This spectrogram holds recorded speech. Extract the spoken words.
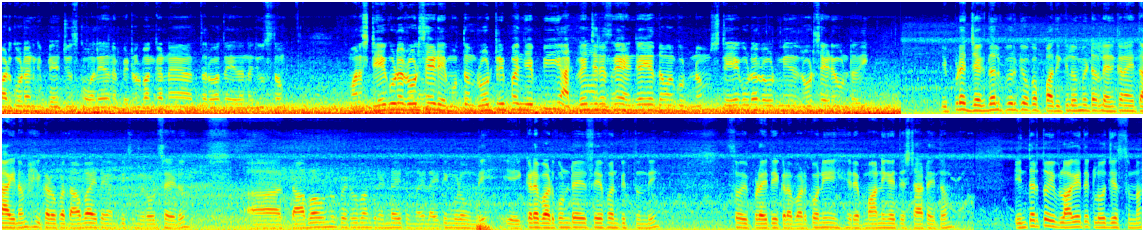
పడుకోవడానికి ప్లేస్ చూసుకోవాలి. ఏదైనా పెట్రోల్ బంక్ అన్నా తర్వాత ఏదైనా చూస్తాం. మన స్టే కూడా రోడ్ సైడే మొత్తం రోడ్ ట్రిప్ అని చెప్పి అడ్వెంచరస్గా ఎంజాయ్ చేద్దాం అనుకుంటున్నాం. స్టే కూడా రోడ్ మీద రోడ్ సైడే ఉంటుంది. ఇప్పుడే జగదల్పూర్కి ఒక పది కిలోమీటర్ల వెనకనైతే ఆగినాం. ఇక్కడ ఒక దాబా అయితే కనిపించింది రోడ్ సైడ్ ఆ దాబా ఉన్న పెట్రోల్ బంక్ రెండు అవుతున్నాయి. లైటింగ్ కూడా ఉంది. ఇక్కడే పడుకుంటే సేఫ్ అనిపిస్తుంది. సో ఇప్పుడైతే ఇక్కడ పడుకొని రేపు మార్నింగ్ అయితే స్టార్ట్ అవుతాం. ఇంతటితో ఈ వ్లాగ్ అయితే క్లోజ్ చేస్తున్నా.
